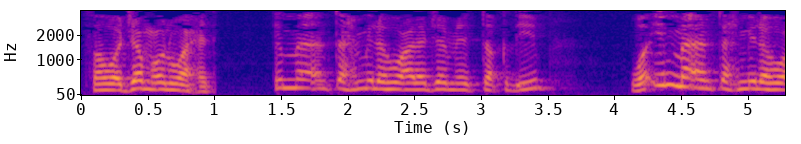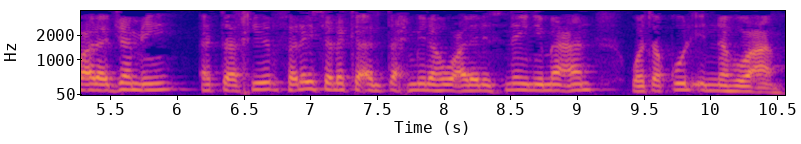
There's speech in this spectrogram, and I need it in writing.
فهو جمع واحد. إما أن تحمله على جمع التقديم وإما أن تحمله على جمع التأخير فليس لك أن تحمله على الاثنين معا وتقول إنه عام.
